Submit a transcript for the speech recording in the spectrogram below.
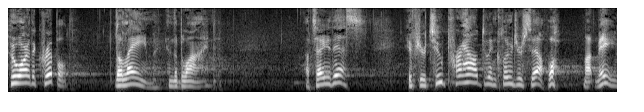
Who are the crippled, the lame, and the blind? I'll tell you this if you're too proud to include yourself, well, not me,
